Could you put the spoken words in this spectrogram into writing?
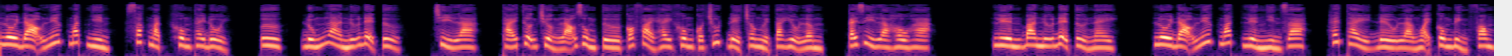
Lôi đạo liếc mắt nhìn, sắc mặt không thay đổi. Ừ, đúng là nữ đệ tử. Chỉ là, thái thượng trưởng lão dùng từ có phải hay không có chút để cho người ta hiểu lầm, cái gì là hầu hạ. Liền ba nữ đệ tử này, lôi đạo liếc mắt liền nhìn ra, hết thảy đều là ngoại công đỉnh phong,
